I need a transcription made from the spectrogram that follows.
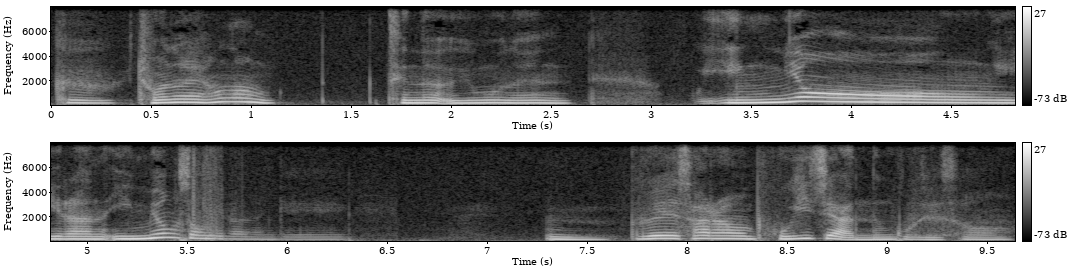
그, 저는 항상 드는 의문은, 익명이라는, 익명성이라는 게, 음, 왜 사람은 보이지 않는 곳에서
